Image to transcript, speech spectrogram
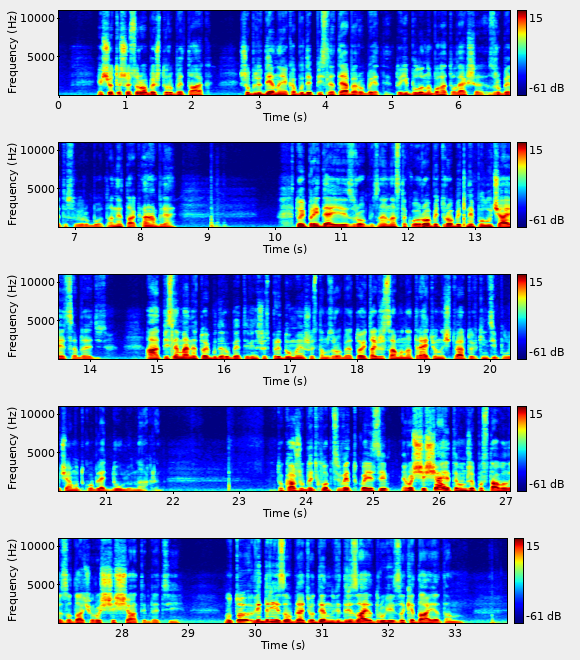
Якщо ти щось робиш, то роби так, щоб людина, яка буде після тебе робити, то їй було набагато легше зробити свою роботу. А не так, а, бля. Той прийде і зробить. Знаєте, у нас такого робить, робить, не виходить, блядь. А, після мене той буде робити, він щось придумає, щось там зробить. А той так же само на третю, на четверту, в кінці получаємо таку, блядь, дулю нахрен. То кажу, блядь, хлопці, ви тако, якщо розчищаєте, вам вже поставили задачу розчищати, блядь, ці. Ну то відрізав, блядь, один відрізає, другий закидає там,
